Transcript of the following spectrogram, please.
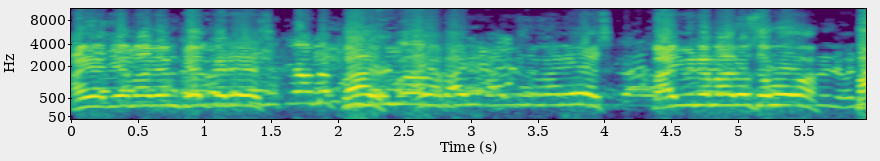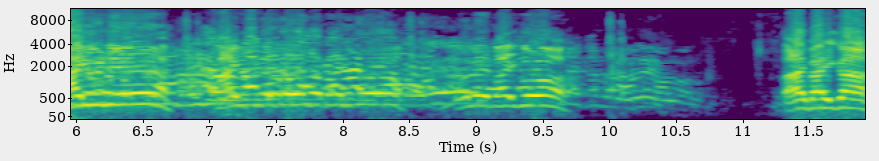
અહીંયા જેમ આવે એમ ખેલ કરીશ. ભાઈ મારેશ ભાઈઓને મારો સવો ભાઈઓને ભાઈઓને ભાઈ ગો ઓલે ભાઈ ગો ભાઈ ભાઈ ગા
